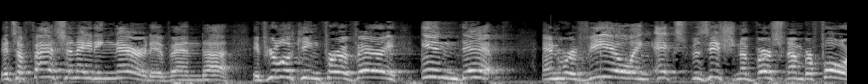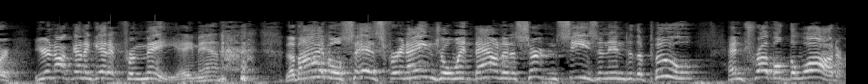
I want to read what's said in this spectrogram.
It's a fascinating narrative, and uh, if you're looking for a very in-depth and revealing exposition of verse number four, you're not going to get it from me. Amen. the Bible says, for an angel went down at a certain season into the pool and troubled the water.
